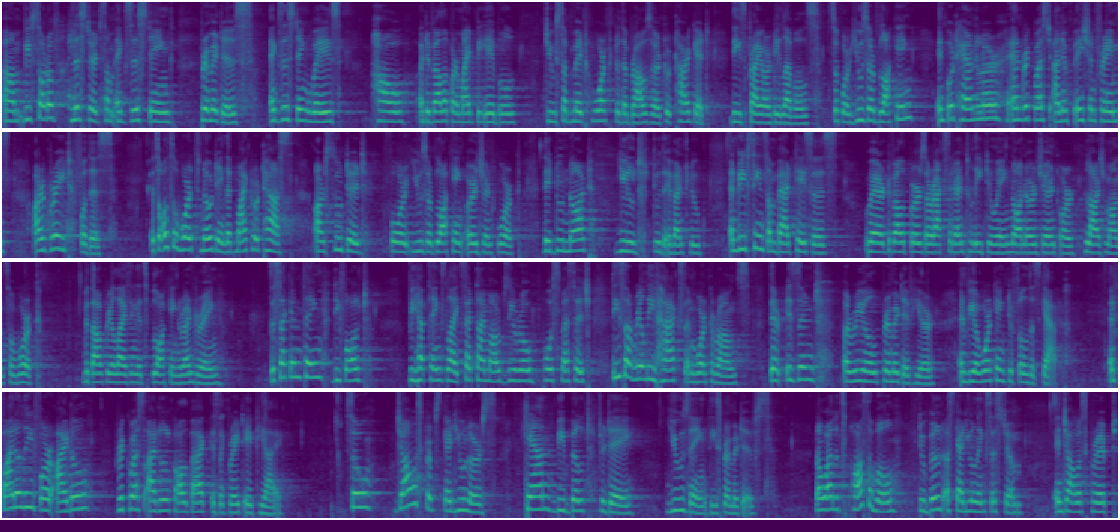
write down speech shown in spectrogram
um, we've sort of listed some existing primitives, existing ways how a developer might be able to submit work to the browser to target these priority levels. So for user blocking, input handler and request animation frames are great for this. It's also worth noting that microtasks are suited for user blocking urgent work. They do not yield to the event loop. And we've seen some bad cases where developers are accidentally doing non-urgent or large amounts of work without realizing it's blocking rendering. The second thing, default we have things like set timeout zero, post message. These are really hacks and workarounds. There isn't a real primitive here, and we are working to fill this gap. And finally, for idle, request idle callback is a great API. So JavaScript schedulers can be built today using these primitives. Now, while it's possible to build a scheduling system in JavaScript,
